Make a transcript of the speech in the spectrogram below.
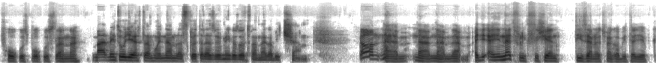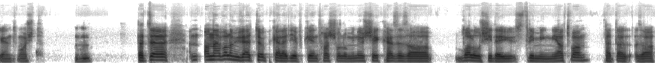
fókusz-pókusz lenne. Mármint úgy értem, hogy nem lesz kötelező még az 50 megabit sem. Ja, nem, nem, nem, nem. Egy, egy Netflix is ilyen 15 megabit egyébként most. Mhm. Tehát uh, annál valamivel több kell egyébként hasonló minőséghez, ez a valós idejű streaming miatt van, tehát az, az a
